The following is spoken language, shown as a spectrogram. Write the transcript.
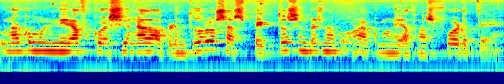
una comunidad cohesionada, pero en todos los aspectos, siempre es una, una comunidad más fuerte.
